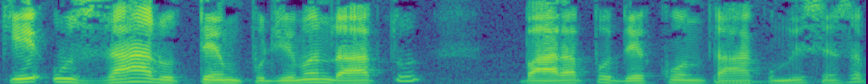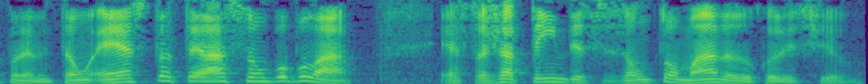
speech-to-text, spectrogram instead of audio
que usaram o tempo de mandato para poder contar como licença prêmio. Então, esta terá ação popular. Esta já tem decisão tomada do coletivo.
